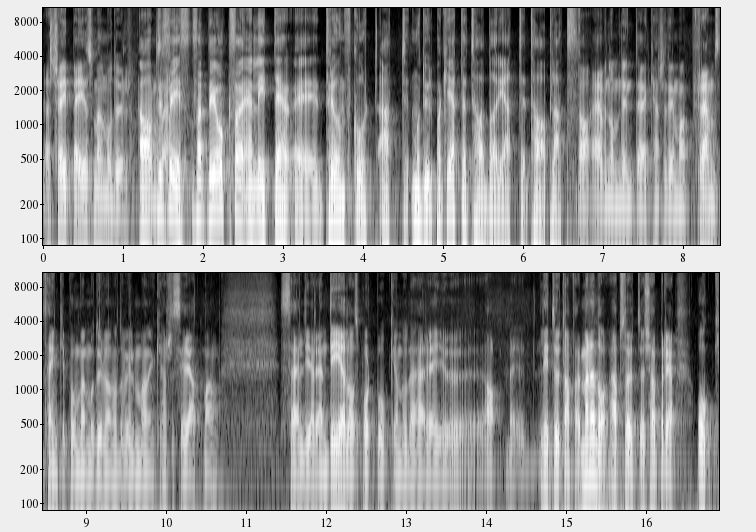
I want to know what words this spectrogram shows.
Ja, Shape är ju som en modul. Ja, precis. Så det är också en lite eh, trumfkort att modulpaketet har börjat ta plats. Ja, även om det inte är kanske det man främst tänker på med modulerna, då vill man ju kanske se att man säljer en del av sportboken och det här är ju ja, lite utanför. Men ändå, absolut, jag köper det. Och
